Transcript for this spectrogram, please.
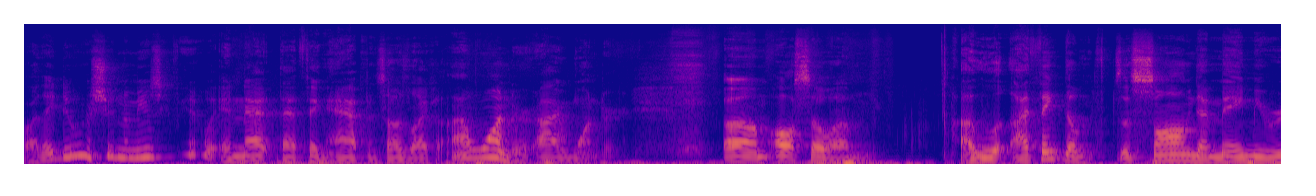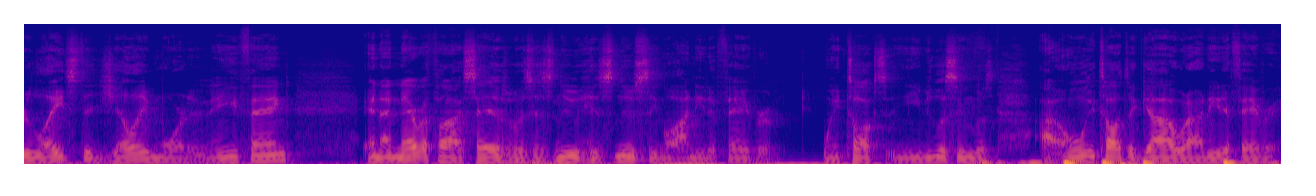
Are they doing shooting a music video? And that that thing happened. So I was like, I wonder. I wonder. Um, also, um, I, I think the the song that made me relate to Jelly more than anything, and I never thought I'd say this was his new his new single "I Need a Favor." When he talks, and you listen, goes, "I only talk to God when I need a favor,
